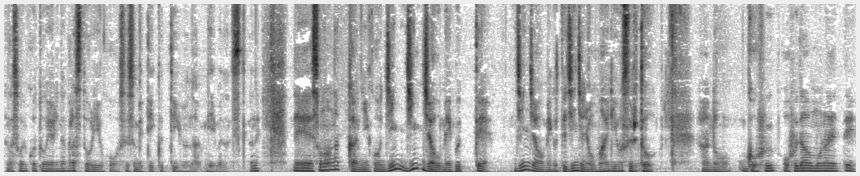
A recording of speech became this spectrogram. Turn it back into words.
なんかそういうことをやりながらストーリーをこう進めていくっていうようなゲームなんですけどね。で、その中にこう神社を巡って、神社を巡って神社にお参りをすると、あの、ご符、お札をもらえて、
